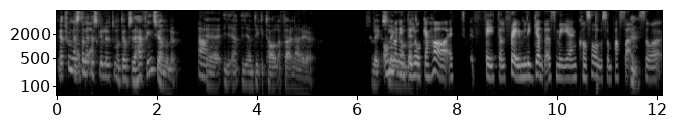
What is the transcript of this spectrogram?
jag tror jag nästan att säga. det skulle luta mot det också. Det här finns ju ändå nu Ja. eh, i, en, i en digital affär nära er. Om man inte dator. råkar ha ett fatal frame liggandes med en konsol som passar. Mm. Så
